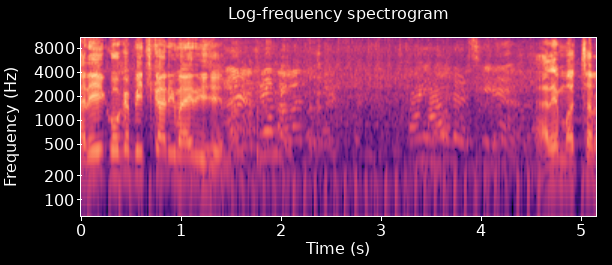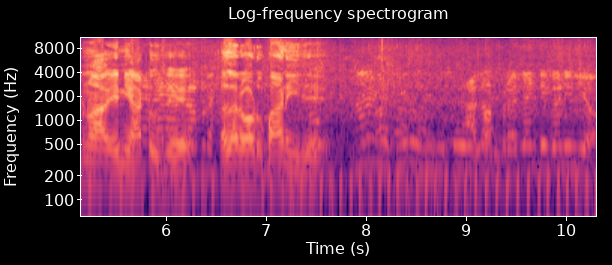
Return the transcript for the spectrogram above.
અરે કોકે પિચકારી મારી છે. અરે મચ્છર નો આવે એની આટું છે. કલર વાળું પાણી છે. હાલો પ્રેઝન્ટી ગણી લ્યો.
